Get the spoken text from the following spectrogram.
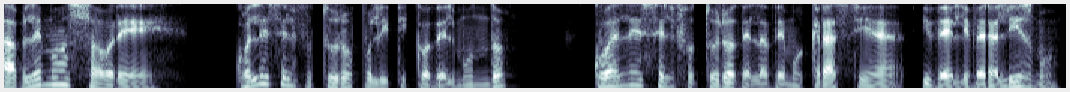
Hablemos sobre cuál es el futuro político del mundo, cuál es el futuro de la democracia y del liberalismo.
